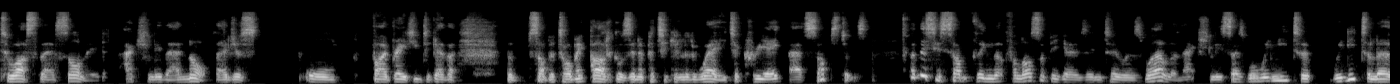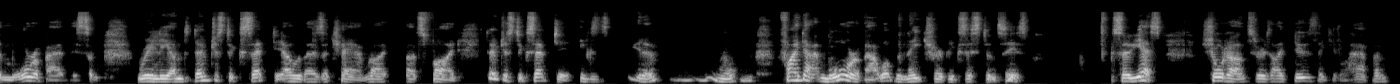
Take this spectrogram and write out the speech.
To us, they're solid. Actually, they're not. They're just all vibrating together, the subatomic particles in a particular way to create that substance. And this is something that philosophy goes into as well, and actually says, well, we need to we need to learn more about this and really don't just accept it. Oh, there's a chair, right? That's fine. Don't just accept it. Ex- you know, find out more about what the nature of existence is. So yes, short answer is I do think it'll happen,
